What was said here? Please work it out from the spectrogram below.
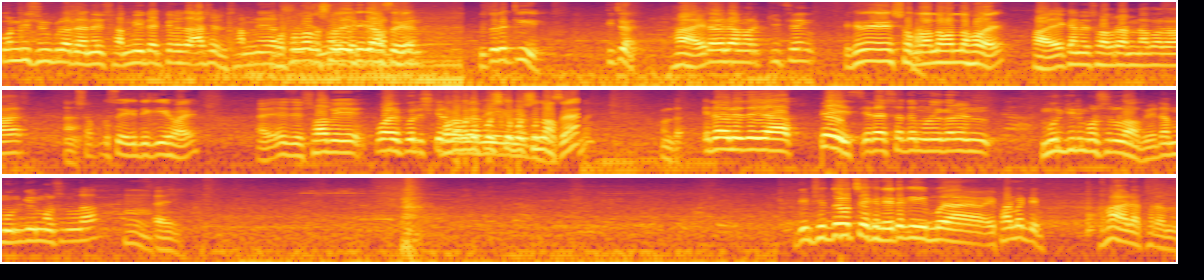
কন্ডিশনগুলো দেন এই সামনেই দেখতে পাচ্ছেন আসেন সামনে আপনারা এদিকে আছে ভিতরে কি? কিচেন হ্যাঁ এটা হলো আমার কিচেন এখানে সব রান্না বান্না হয়? হ্যাঁ এখানে সব রান্না হয়। হ্যাঁ, সব কিছু এদিকেই হয়। হ্যাঁ, এই যে সবই পয় পরিষ্কার পরিষ্কার করি। আছে কোনটা? এটা হলো যে পেস্ট এটার সাথে মনে করেন মুরগির মশলা হবে। এটা মুরগির মশলা। এই। ডিম সিদ্ধ হচ্ছে এখানে? এটা কি ফার্মের ডিম? হ্যাঁ এটা না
